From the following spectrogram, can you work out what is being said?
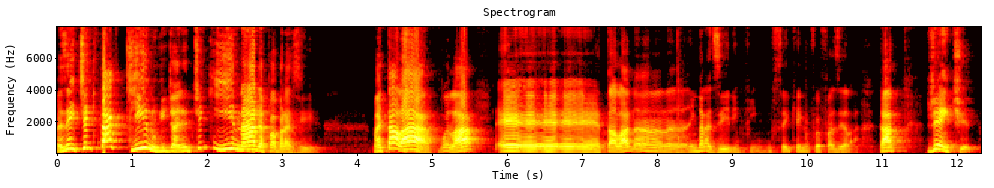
Mas ele tinha que estar tá aqui no Rio de Janeiro, não tinha que ir nada para Brasília. Mas tá lá, foi lá é, é, é, é, tá lá na, na, em Brasília, enfim, não sei o que ele foi fazer lá, tá? Gente,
